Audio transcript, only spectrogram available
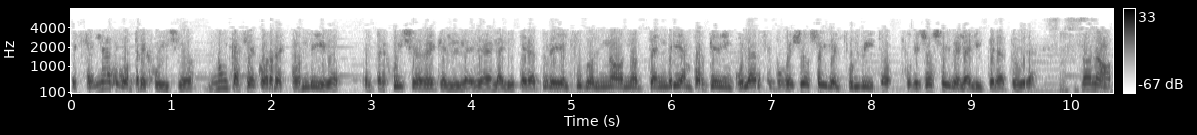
ese largo prejuicio, nunca se ha correspondido, el prejuicio de que la literatura y el fútbol no, no tendrían por qué vincularse, porque yo soy del fulbito, porque yo soy de la literatura. No, no,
